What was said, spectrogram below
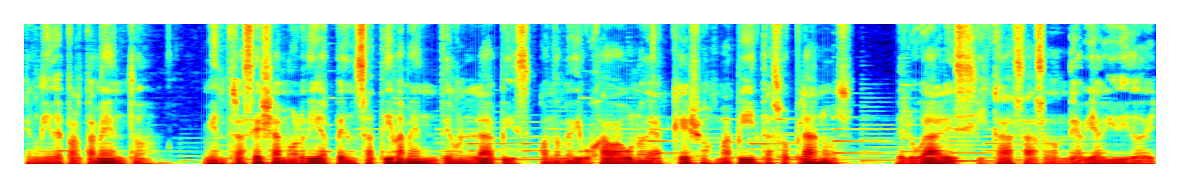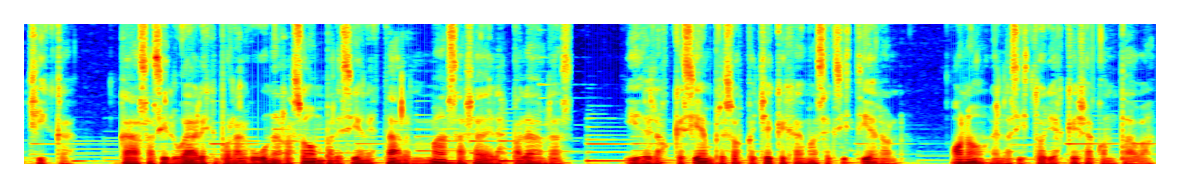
en mi departamento, mientras ella mordía pensativamente un lápiz cuando me dibujaba uno de aquellos mapitas o planos de lugares y casas donde había vivido de chica, casas y lugares que por alguna razón parecían estar más allá de las palabras y de los que siempre sospeché que jamás existieron, o no en las historias que ella contaba.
